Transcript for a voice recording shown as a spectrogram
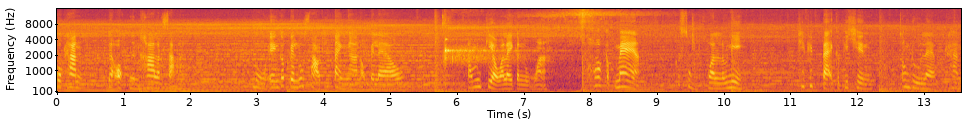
พวกท่านและออกเงินค่ารักษา หนูเองก็เป็นลูกสาวที่แต่งงานออกไปแล้วแล้วมันเกี่ยวอะไรกับหนูอะพ่อกับแม่ก็สมควรแล้วนี่ที่พี่แปะกับพี่เคนต้องดูแลพวกท่าน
